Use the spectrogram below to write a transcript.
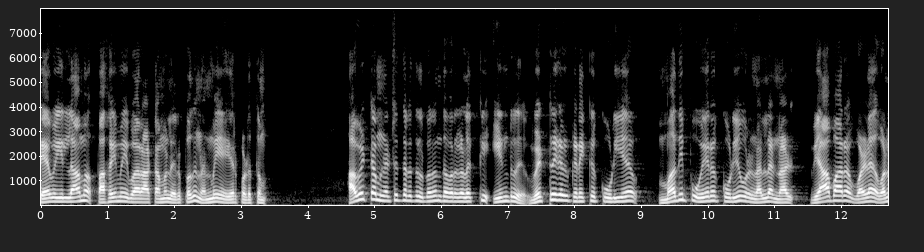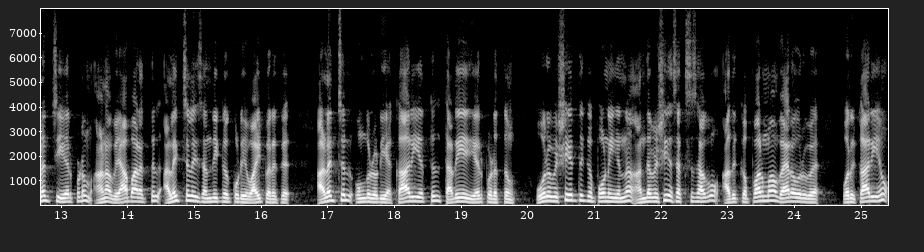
தேவையில்லாமல் பகைமை பாராட்டாமல் இருப்பது நன்மையை ஏற்படுத்தும். அவிட்டம் நட்சத்திரத்தில் பிறந்தவர்களுக்கு இன்று வெற்றிகள் கிடைக்கக்கூடிய மதிப்பு உயரக்கூடிய ஒரு நல்ல நாள். வியாபார வள வளர்ச்சி ஏற்படும். ஆனால் வியாபாரத்தில் அலைச்சலை சந்திக்கக்கூடிய வாய்ப்பு இருக்குது அலைச்சல் உங்களுடைய காரியத்தில் தடையை ஏற்படுத்தும். ஒரு விஷயத்துக்கு போனீங்கன்னா அந்த விஷயம் சக்ஸஸ் ஆகும். அதுக்கப்புறமா வேற ஒரு ஒரு காரியம்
